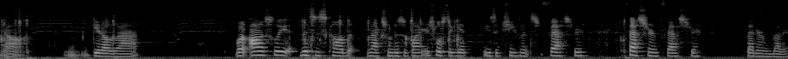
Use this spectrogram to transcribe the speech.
You know, get all that. But honestly, this is called maximum disappointment. You're supposed to get these achievements faster, faster and faster better and better.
